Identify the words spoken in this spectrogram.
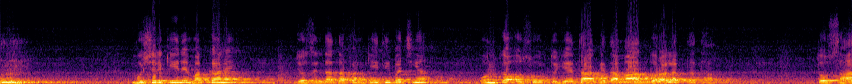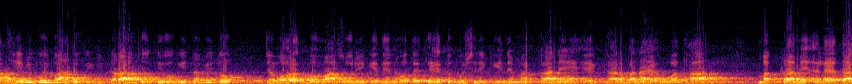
مشرقین مکہ نے جو زندہ دفن کی تھی بچیاں، ان کا اصول تو یہ تھا کہ داماد برا لگتا تھا۔ تو ساتھ یہ بھی کوئی بات ہوگی کہ کراہت ہوتی ہوگی، تبھی تو جب عورت کو معذوری کے دن ہوتے تھے تو مشرقین مکہ نے ایک گھر بنایا ہوا تھا، مکہ میں علیحدہ،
